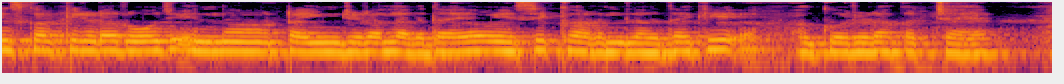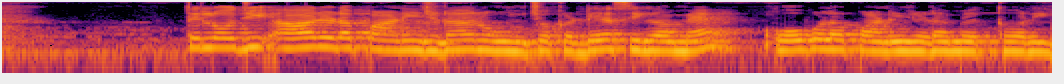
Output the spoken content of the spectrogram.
ਇਸ ਕਰਕੇ ਜਿਹੜਾ ਰੋਜ਼ ਇੰਨਾ ਟਾਈਮ ਜਿਹੜਾ ਲੱਗਦਾ ਹੈ ਉਹ ਇਸੇ ਕਾਰਨ ਲੱਗਦਾ ਕਿ ਅੱਗੋਂ ਜਿਹੜਾ ਕੱਚਾ ਹੈ ਤੇ ਲੋ ਜੀ, ਆਹ ਜਿਹੜਾ ਪਾਣੀ ਜਿਹੜਾ ਰੂਮ ਚੋਂ ਕੱਢਿਆ ਸੀਗਾ ਮੈਂ, ਉਹ ਵਾਲਾ ਪਾਣੀ ਜਿਹੜਾ ਮੈਂ ਇੱਕ ਵਾਰੀ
